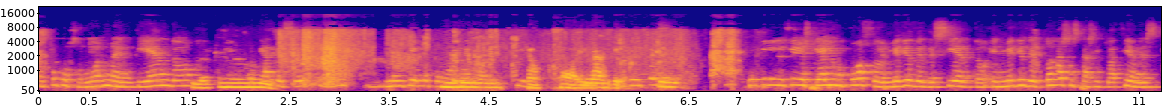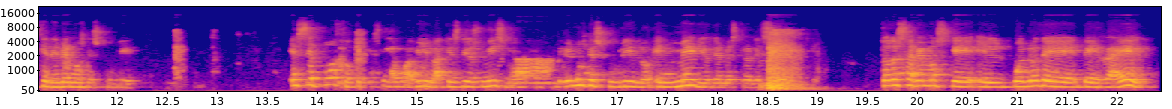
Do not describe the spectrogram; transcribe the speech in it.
No, señor, no entiendo. ¿Qué haces esto? No, entiendo cómo. Entonces, yo quiero decir es que hay un pozo en medio del desierto, en medio de todas estas situaciones que debemos descubrir. Ese pozo que es el agua viva, que es Dios mismo, debemos descubrirlo en medio de nuestro desierto. Todos sabemos que el pueblo de, Israel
